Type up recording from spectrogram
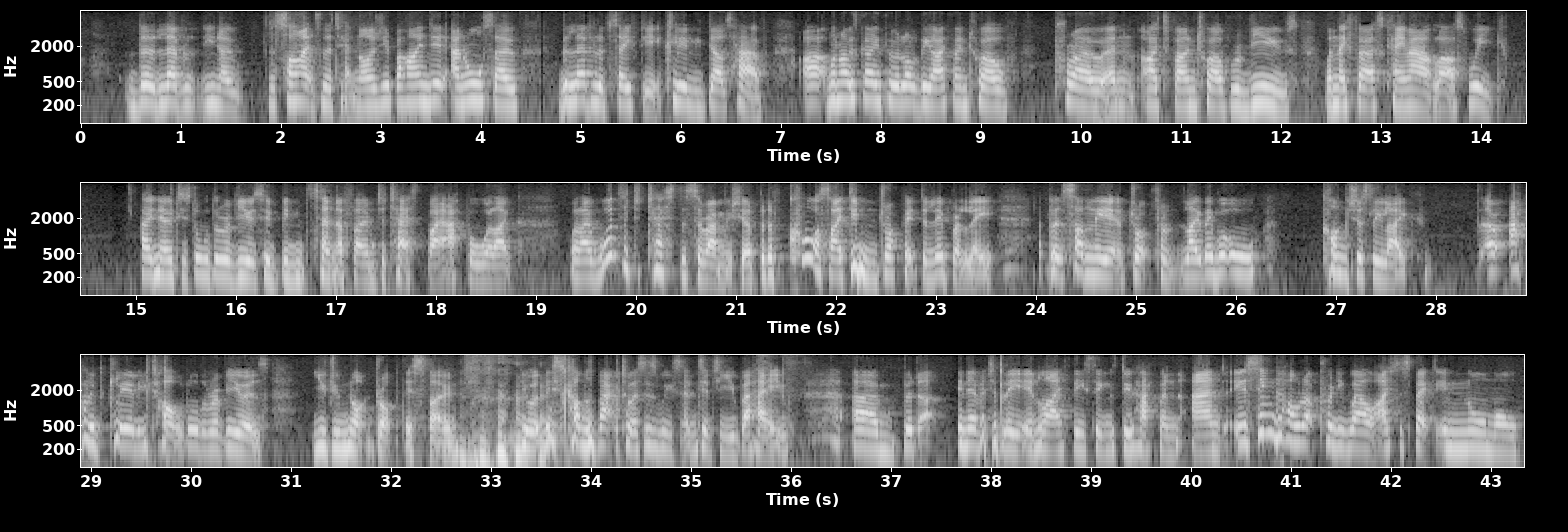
the level, you know, the science and the technology behind it, and also the level of safety it clearly does have. Uh, when I was going through a lot of the iPhone 12 Pro and iPhone 12 reviews when they first came out last week, I noticed all the reviewers who'd been sent a phone to test by Apple were like, well, I wanted to test the ceramic shield, but of course I didn't drop it deliberately. But suddenly it dropped from, like, they were all consciously like, Apple had clearly told all the reviewers, you do not drop this phone. you, this comes back to us as we sent it to you. Behave. Um, but uh, inevitably in life, these things do happen, and it seemed to hold up pretty well. I suspect in normal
